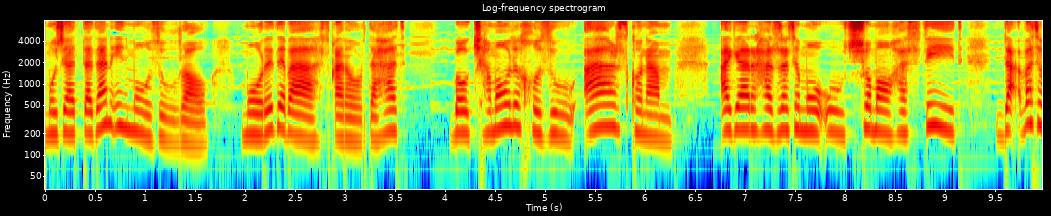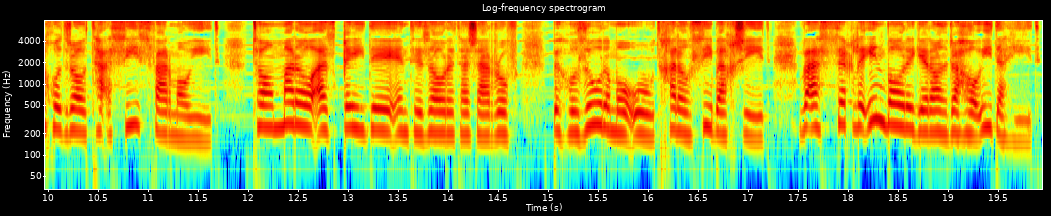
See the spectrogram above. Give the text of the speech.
مجددا این موضوع را مورد بحث قرار دهد با کمال خضوع عرض کنم اگر حضرت موعود شما هستید دعوت خود را تأسیس فرمایید تا مرا از قید انتظار تشرف به حضور موعود خلاصی بخشید و از سقل این بار گران رهایی دهید.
